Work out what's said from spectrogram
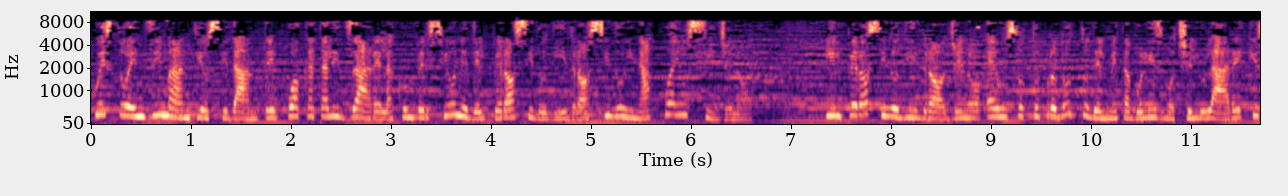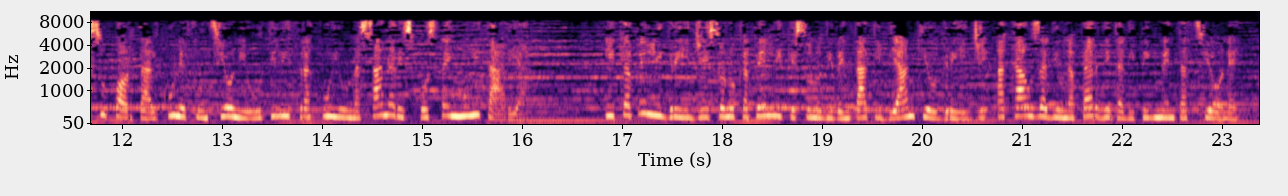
Questo enzima antiossidante può catalizzare la conversione del perossido di idrossido in acqua e ossigeno. Il perossido di idrogeno è un sottoprodotto del metabolismo cellulare che supporta alcune funzioni utili tra cui una sana risposta immunitaria. I capelli grigi sono capelli che sono diventati bianchi o grigi a causa di una perdita di pigmentazione.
